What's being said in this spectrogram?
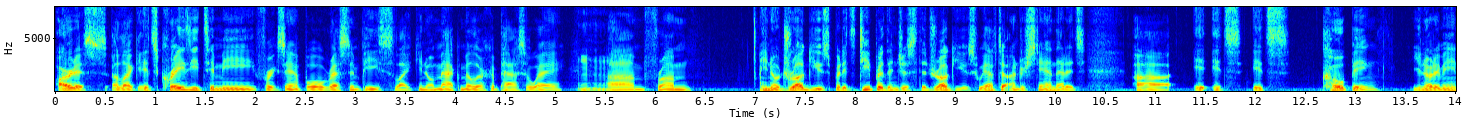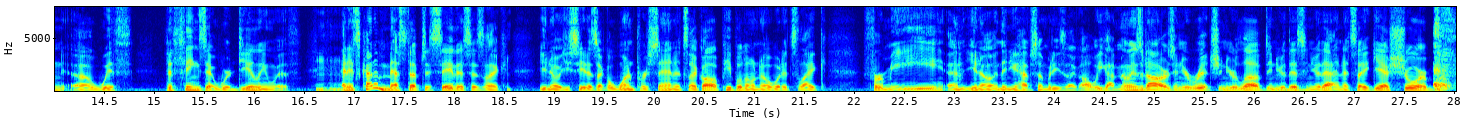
artists. Uh, like, it's crazy to me. For example, rest in peace. Like, you know, Mac Miller could pass away um, from you know drug use but it's deeper than just the drug use we have to understand that it's uh, it, it's it's coping you know what i mean uh, with the things that we're dealing with mm-hmm. and it's kind of messed up to say this as like you know you see it as like a 1% it's like oh people don't know what it's like for me and you know and then you have somebody who's like oh we got millions of dollars and you're rich and you're loved and you're this mm-hmm. and you're that and it's like yeah sure but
